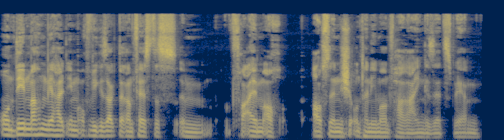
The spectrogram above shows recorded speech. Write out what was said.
und den machen wir halt eben auch, wie gesagt, daran fest, dass ähm, vor allem auch ausländische Unternehmer und Fahrer eingesetzt werden.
